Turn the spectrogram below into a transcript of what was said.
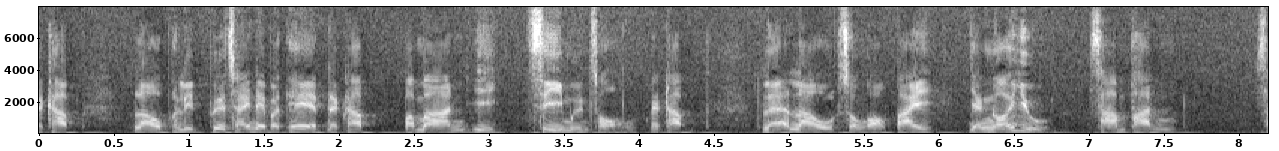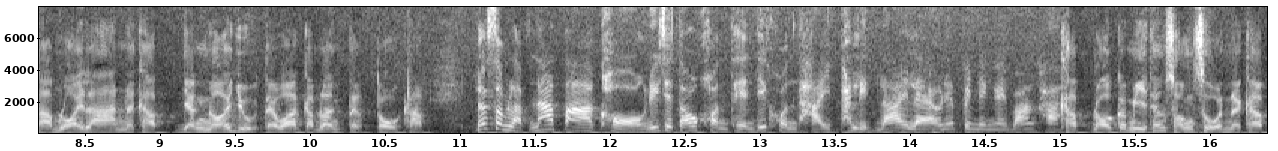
นะครับ เราผลิตเพื่อใช้ในประเทศนะครับ ประมาณอีก 42,000นะครับ และเราส่งออกไปยังน้อยอยู่ 3,300 ล้านนะครับยังน้อยอยู่แต่ว่ากำลังเติบโตครับ แล้วสำหรับหน้าตาของดิจิทัลคอนเทนต์ที่คนไทยผลิตได้แล้วเนี่ยเป็นยังไงบ้างคะครับเราก็มีทั้งสองส่วนนะครับ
